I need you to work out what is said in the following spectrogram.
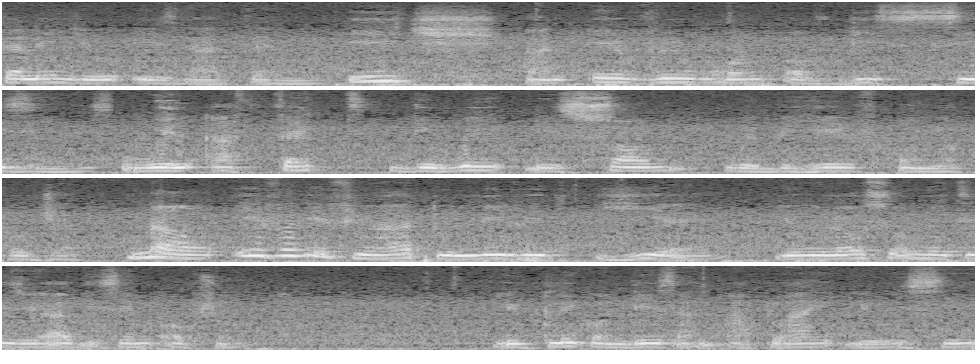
telling you is that um, each and every one of these seasons will affect the way the sun will behave on your project. Now even if you had to leave it here you will also notice you have the same option. You click on this and apply you will see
